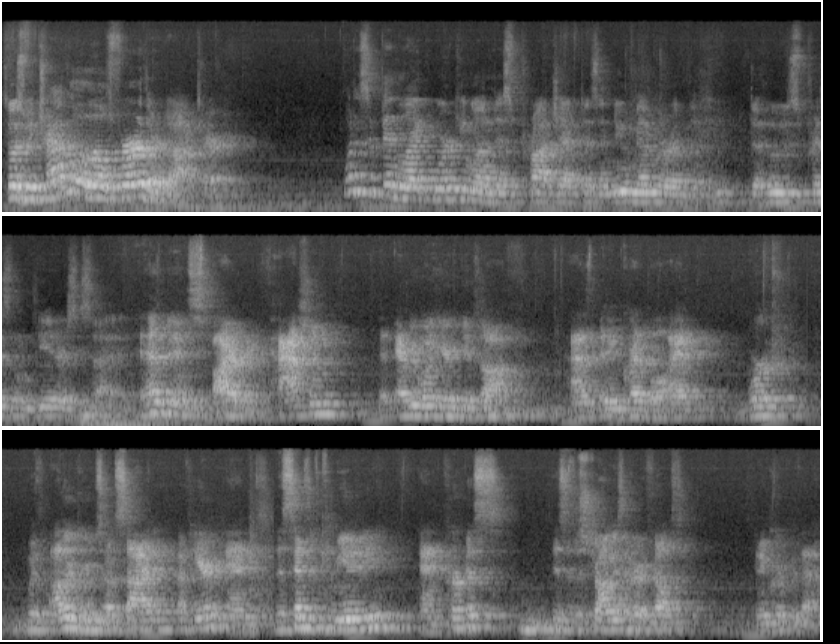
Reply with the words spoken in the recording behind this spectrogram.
So as we travel a little further, Doctor, what has it been like working on this project as a new member of the, the Who's Prison Theater Society? It has been inspiring. The passion that everyone here gives off has been incredible. I have worked with other groups outside of here, and the sense of community and purpose. This is the strongest I've ever felt in a group with that.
